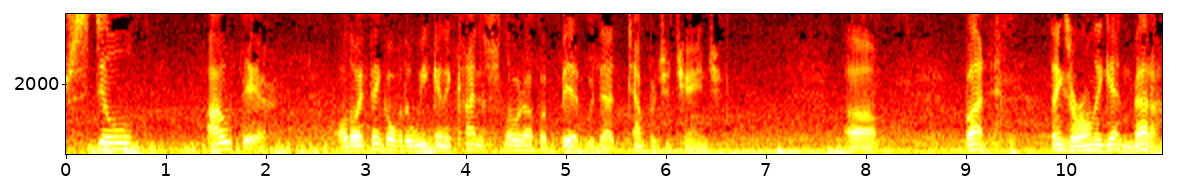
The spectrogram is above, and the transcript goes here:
still out there. Although I think over the weekend it kind of slowed up a bit with that temperature change. Uh, but things are only getting better.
